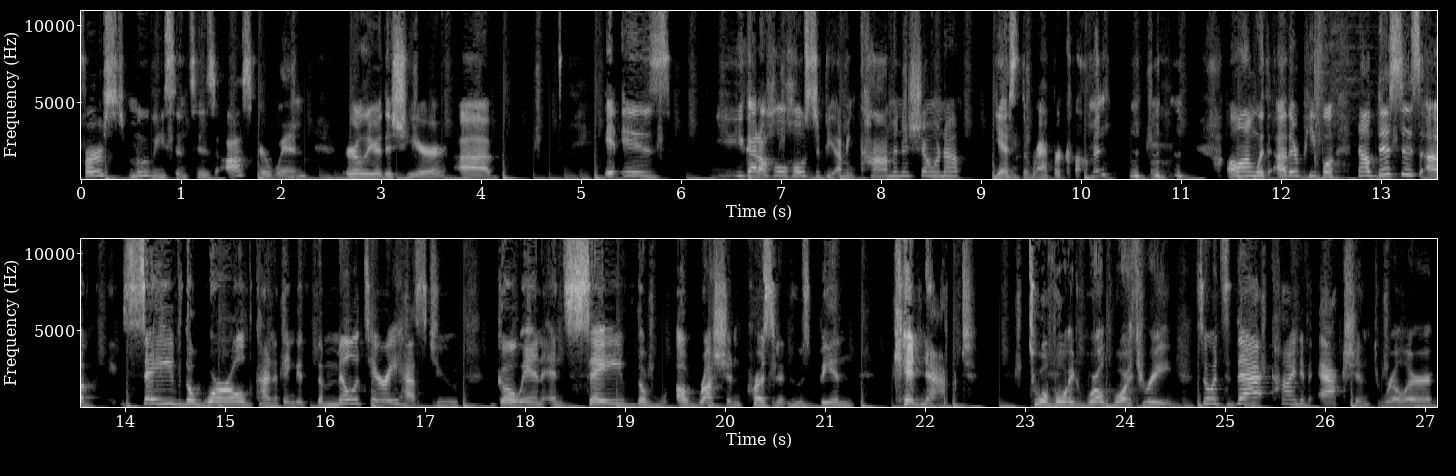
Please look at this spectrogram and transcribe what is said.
first movie since his Oscar win earlier this year. Uh, it is, you got a whole host of people. I mean, Common is showing up. Yes, the rapper Common, along with other people. Now, this is a save the world kind of thing. That the military has to go in and save the a Russian president who's been kidnapped to avoid World War III. So it's that kind of action thriller.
